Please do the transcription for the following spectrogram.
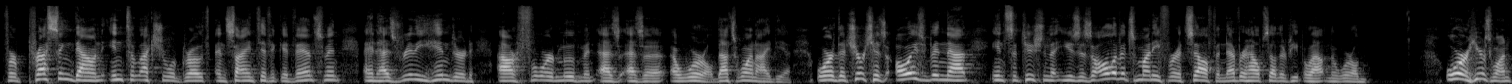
for pressing down intellectual growth and scientific advancement and has really hindered our forward movement as, as a, a, world. That's one idea. Or the church has always been that institution that uses all of its money for itself and never helps other people out in the world. Or here's one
